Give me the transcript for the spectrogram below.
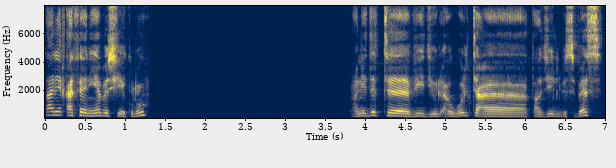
طريقة ثانية باش يأكلوه. راني درت فيديو الأول تاع طاجين البسبس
